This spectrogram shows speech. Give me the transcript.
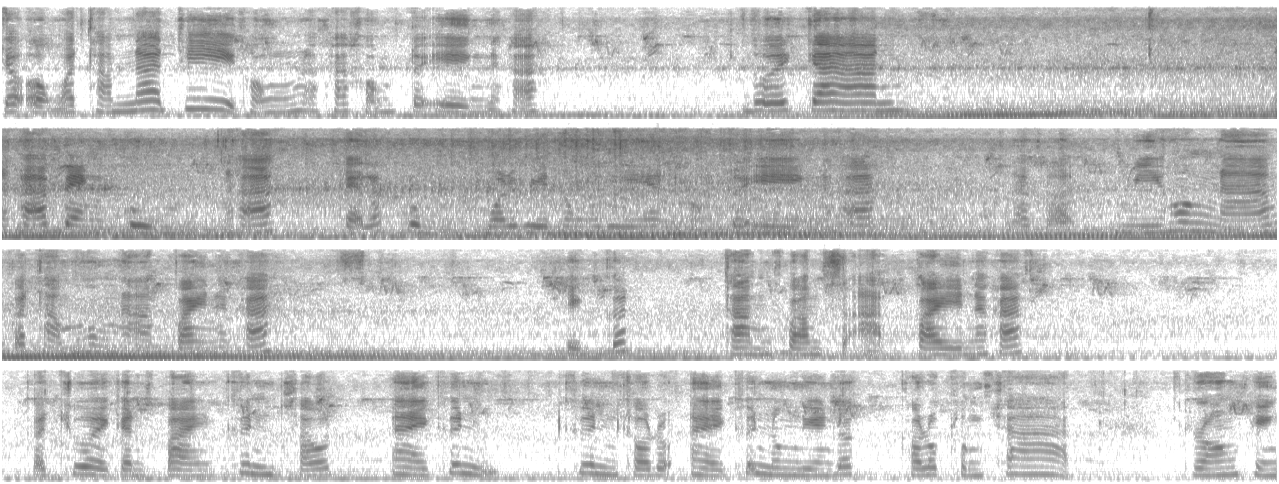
จะออกมาทำหน้าที่ของนะคะของตัวเองนะคะ โดยการนะคะแบ่งกลุ่มนะคะ แต่ละกลุ่มบริเวณโรงเรียนของตัวเองนะคะ แล้วก็มีห้องน้ำก็ทำห้องน้ำไปนะคะ เด็กก็ทำความสะอาดไปนะคะ ก็ช่วยกันไปขึ้นเสาไอ้ขึ้นขึ้นเขาไอ้ขึ้นโรงเรียนก็เคารพธงชาติ ร้องเพลง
